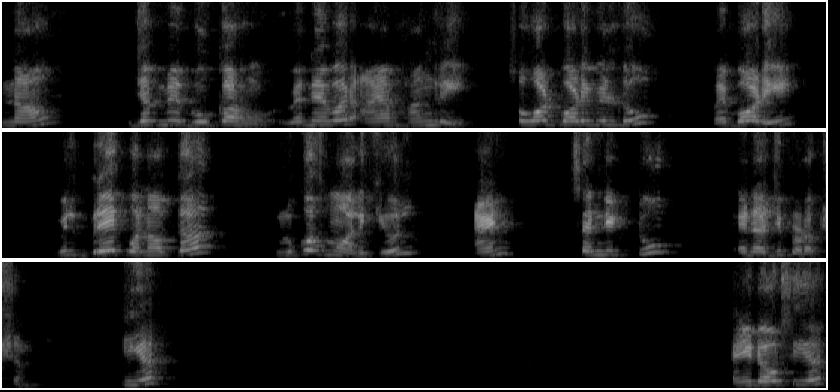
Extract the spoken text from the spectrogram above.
नाउ जब मैं भूखा हूँ whenever I am hungry so what body will do my body will break one of the glucose molecule and send it to energy production clear? Any doubts here?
